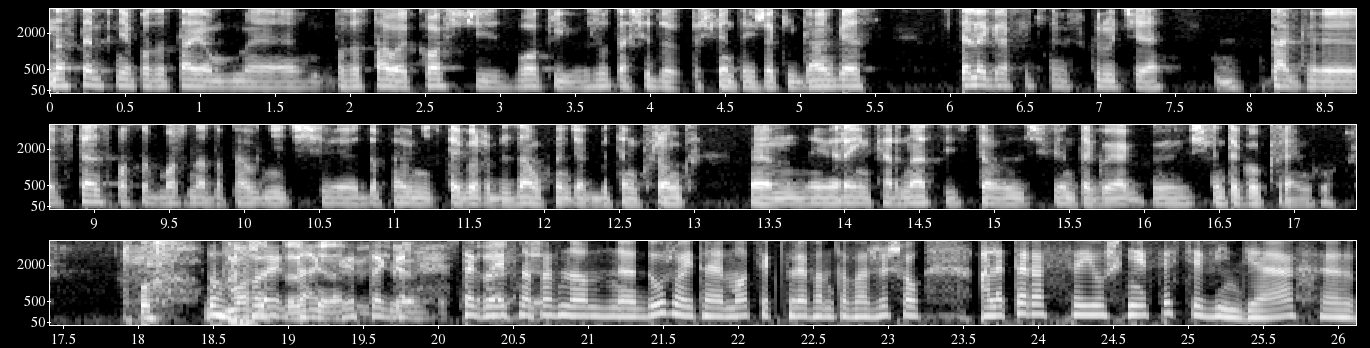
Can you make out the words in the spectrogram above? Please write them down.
Następnie pozostają e, pozostałe kości, zwłoki wrzuca się do świętej rzeki Ganges w telegraficznym skrócie tak e, w ten sposób można dopełnić, e, dopełnić tego, żeby zamknąć jakby ten krąg reinkarnacji całego świętego jakby świętego kręgu. Uf, może tak, nie tego, tego jest na pewno dużo i te emocje, które wam towarzyszą, ale teraz już nie jesteście w Indiach. E,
